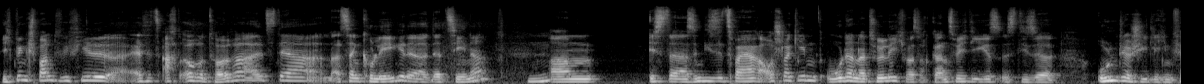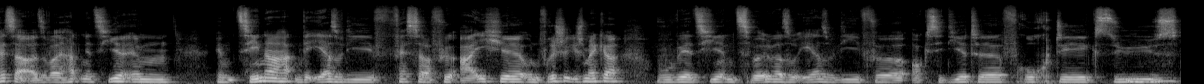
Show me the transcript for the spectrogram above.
ich bin gespannt, wie viel. Er ist jetzt 8 Euro teurer als, der, als sein Kollege, der, der Zehner. Mhm. Ähm, ist da, sind diese zwei Jahre ausschlaggebend? Oder natürlich, was auch ganz wichtig ist, ist diese unterschiedlichen Fässer. Also wir hatten jetzt hier im, im Zehner hatten wir eher so die Fässer für Eiche und frische Geschmäcker, wo wir jetzt hier im Zwölfer so eher so die für oxidierte, fruchtig, süß,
